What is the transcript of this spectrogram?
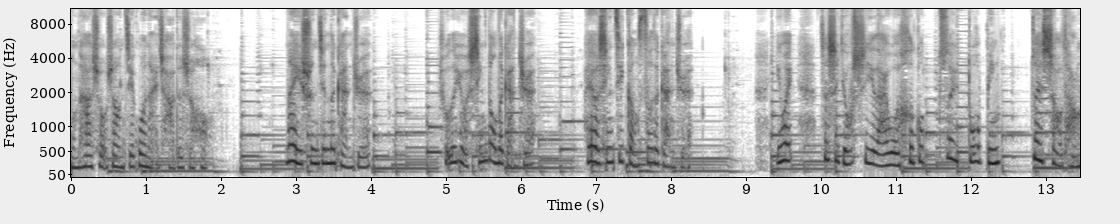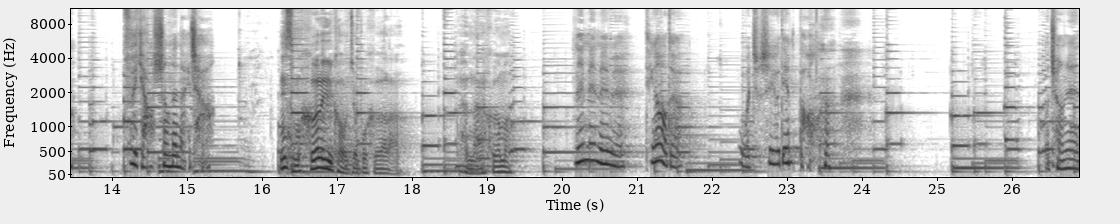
从他手上接过奶茶的时候，那一瞬间的感觉，除了有心动的感觉，还有心肌梗塞的感觉。因为这是有史以来我喝过最多冰、最少糖、最养生的奶茶。你怎么喝了一口就不喝了？很难喝吗？没没没没，挺好的。我就是有点饱。我承认，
